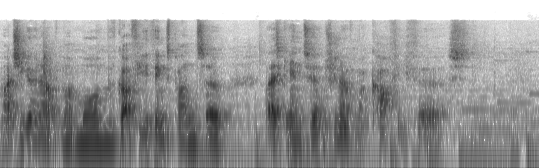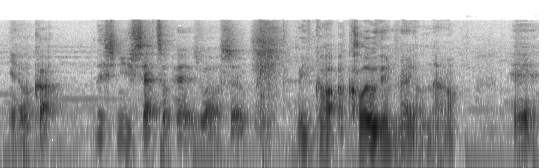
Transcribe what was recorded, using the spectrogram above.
I'm actually going out with my mum, we've got a few things planned, so let's get into it. I'm just going to have my coffee first. Yeah, look at this new setup here as well. So we've got a clothing rail now here.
